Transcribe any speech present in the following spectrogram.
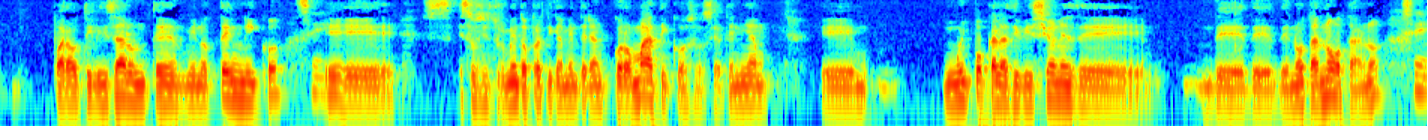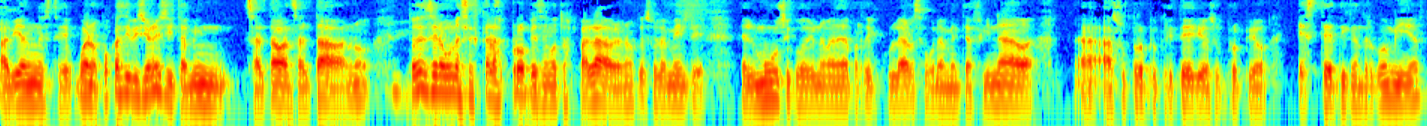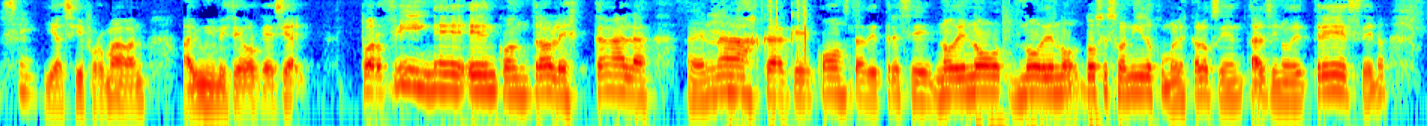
para utilizar un término técnico, Sí. eh, esos instrumentos prácticamente eran cromáticos, o sea, tenían eh, muy pocas las divisiones de, de, de- de nota a nota, ¿no? Sí. Habían, este, bueno, pocas divisiones y también saltaban, saltaban, ¿no? Entonces eran unas escalas propias, en otras palabras, ¿no? Que solamente el músico de una manera particular seguramente afinaba a, a su propio criterio, a su propia estética, entre comillas, Sí. y así formaban. Hay un investigador que decía, por fin he, he encontrado la escala en Nazca que consta de 13, no de no, no de no 12 sonidos como en la escala occidental, sino de 13, ¿no?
